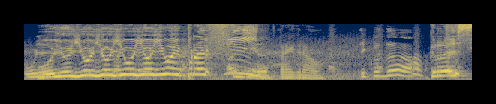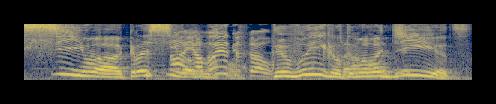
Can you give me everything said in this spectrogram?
Ой-ой-ой-ой-ой-ой, профит! Проиграл. Ты куда? Красиво, красиво. А, я выиграл. Ты выиграл, ты Да, молодец.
